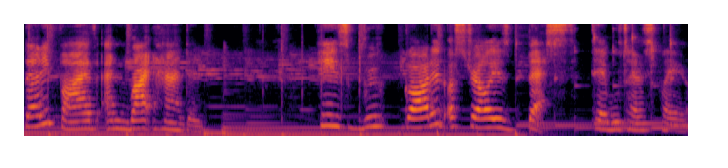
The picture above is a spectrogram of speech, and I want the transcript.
35 and right handed. He's regarded Australia's best table tennis player.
